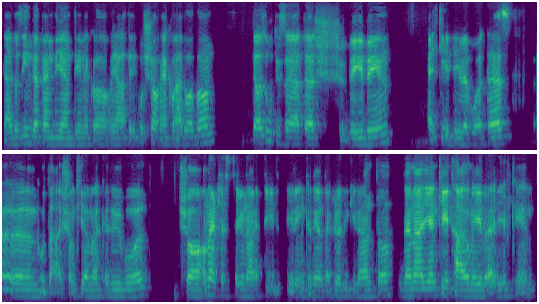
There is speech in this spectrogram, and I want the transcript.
tehát az Independiente-nek a, a játékosa Ekvádorban, de az U17-es VB-n, egy-két éve volt ez, brutálisan kiemelkedő volt, és a Manchester United érénken érdeklődik iránta, de már ilyen két-három éve egyébként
